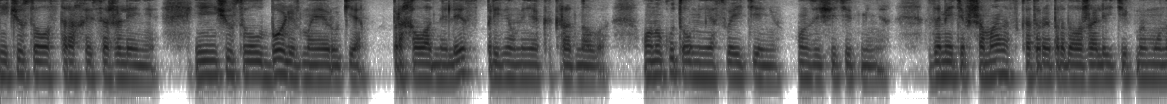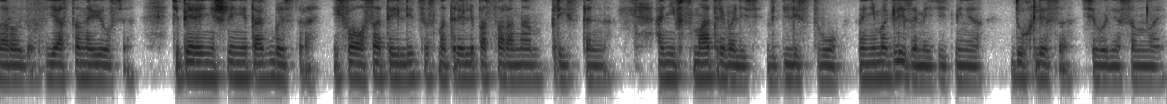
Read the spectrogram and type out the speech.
не чувствовал страха и сожаления. Я не чувствовал боли в моей руке. Прохладный лес принял меня как родного. Он укутал меня своей тенью. Он защитит меня. Заметив шаманов, которые продолжали идти к моему народу, я остановился. Теперь они шли не так быстро. Их волосатые лица смотрели по сторонам пристально. Они всматривались в листву, но не могли заметить меня. Дух леса сегодня со мной.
